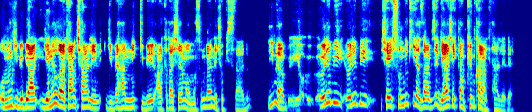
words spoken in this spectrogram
onun gibi bir genel olarak hem Charlie gibi hem Nick gibi arkadaşlarım olmasını ben de çok isterdim. Bilmiyorum öyle bir öyle bir şey sundu ki yazar bize gerçekten tüm karakterleri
